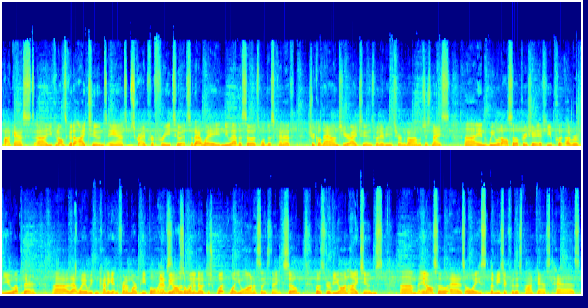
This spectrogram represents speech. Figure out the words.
podcast, uh, you can also go to iTunes and subscribe for free to it. So that way, new episodes will just kind of trickle down to your iTunes whenever you turn it on, which is nice. Uh, and we would also appreciate if you put a review up there. Uh, that way, we can kind of get in front of more people, and we also want to know just what what you honestly think. So post a review on iTunes. Um, and also, as always, the music for this podcast has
